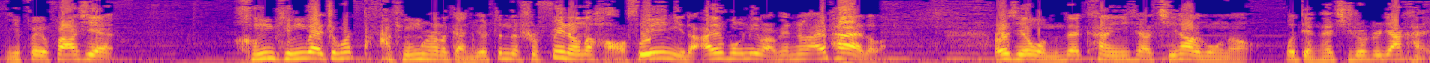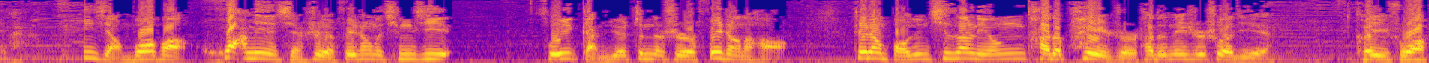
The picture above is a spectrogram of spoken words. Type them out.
你会发现横屏在这块大屏幕上的感觉真的是非常的好，所以你的 iPhone 立马变成 iPad 了。而且我们再看一下其他的功能，我点开汽车之家看一看，音响播放，画面显示也非常的清晰。所以感觉真的是非常的好，这辆宝骏七三零它的配置、它的内饰设计，可以说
